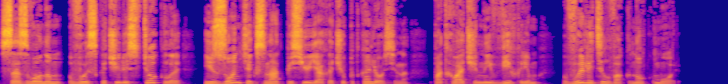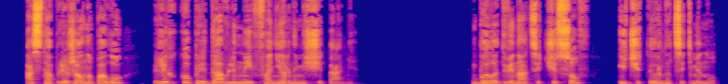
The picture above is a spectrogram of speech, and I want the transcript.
Со звоном выскочили стекла, и зонтик с надписью «Я хочу под колесина», подхваченный вихрем, вылетел в окно к морю. Остап лежал на полу, легко придавленный фанерными щитами. Было 12 часов и 14 минут.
